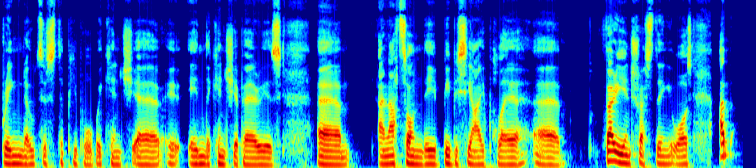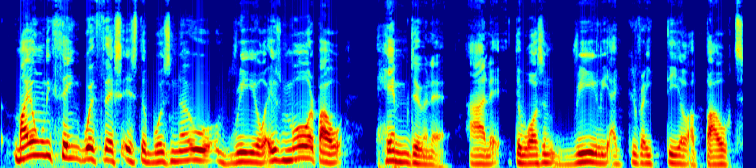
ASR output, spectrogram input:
bring notice to people we can uh, in the kinship areas, um, and that's on the BBC iPlayer. Uh, very interesting it was. Um, my only thing with this is there was no real. It was more about him doing it, and it, there wasn't really a great deal about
